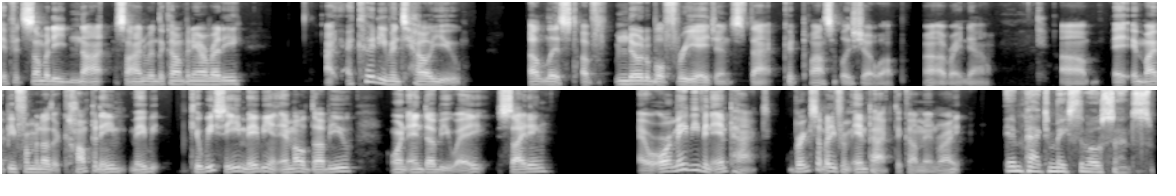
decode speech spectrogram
if it's somebody not signed with the company already, I, I couldn't even tell you a list of notable free agents that could possibly show up uh, right now. Um, it, it, might be from another company. Maybe can we see maybe an MLW or an NWA sighting, or, or maybe even Impact? Bring somebody from Impact to come in, right? Impact makes the most sense.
